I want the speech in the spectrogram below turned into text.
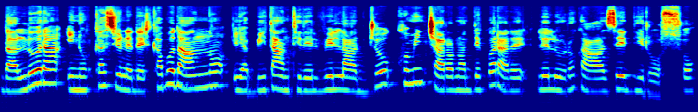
Da allora, in occasione del Capodanno, gli abitanti del villaggio cominciarono a decorare le loro case di rosso,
